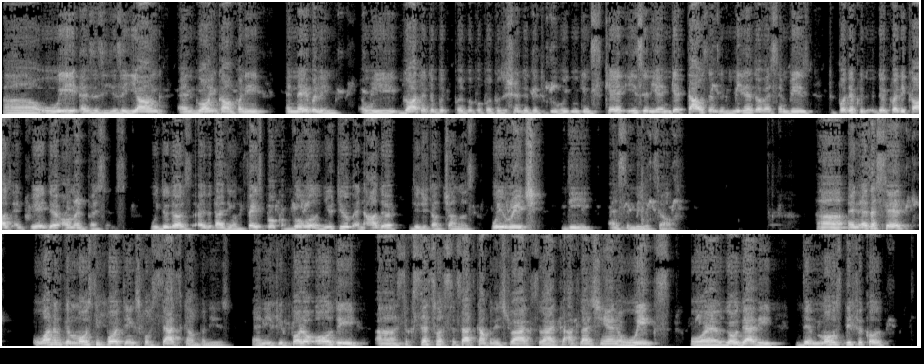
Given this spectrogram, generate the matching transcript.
Uh, we, as a, as a young and growing company enabling. We got into a position that, that we, we, can scale easily and get thousands and millions of SMBs to put their, their credit cards and create their online presence. We do those advertising on Facebook, on Google, and YouTube, and other digital channels. We reach the SMB itself. Uh, and as I said, one of the most important things for SaaS companies and if you follow all the uh, successful SaaS companies tracks like Atlassian or Wix or GoDaddy, the most difficult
